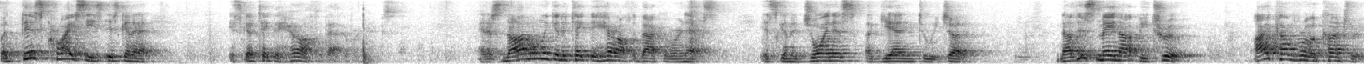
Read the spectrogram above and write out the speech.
But this crisis is going to it's going to take the hair off the back of our necks. And it's not only going to take the hair off the back of our necks, it's going to join us again to each other. Now, this may not be true. I come from a country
